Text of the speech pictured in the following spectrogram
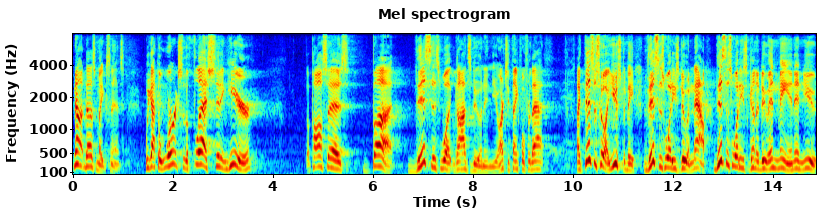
Now it does make sense. We got the works of the flesh sitting here, but Paul says, but this is what God's doing in you. Aren't you thankful for that? Like, this is who I used to be. This is what he's doing now. This is what he's going to do in me and in you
